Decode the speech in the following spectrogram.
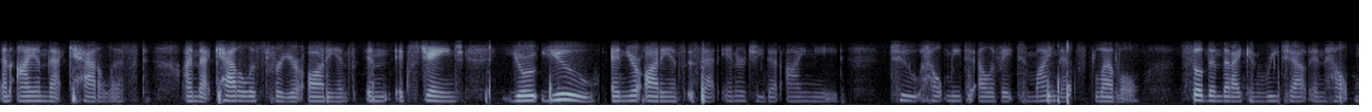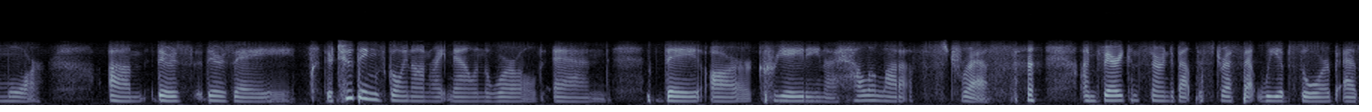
and I am that catalyst. I'm that catalyst for your audience. In exchange your you and your audience is that energy that I need to help me to elevate to my next level so then that I can reach out and help more. Um, there's there's a there are two things going on right now in the world, and they are creating a hell of a lot of stress. I'm very concerned about the stress that we absorb as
